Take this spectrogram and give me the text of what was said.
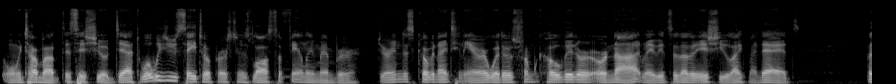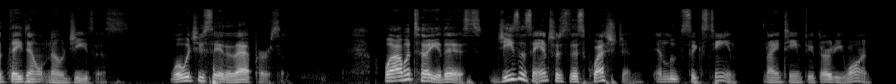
when we talk about this issue of death. What would you say to a person who's lost a family member during this COVID 19 era, whether it's from COVID or, or not? Maybe it's another issue like my dad's but they don't know Jesus. What would you say to that person? Well, I would tell you this Jesus answers this question in Luke 16, 19 through 31.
